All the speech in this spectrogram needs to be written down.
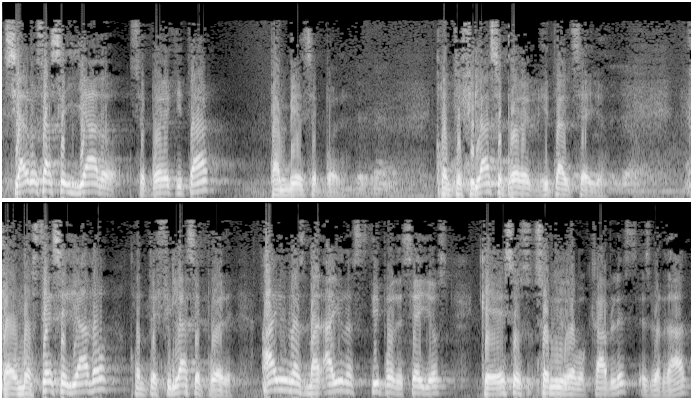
Si algo está sellado, ¿se puede quitar? También se puede. Con tefilá se puede quitar el sello. Como esté sellado, con tefilá se puede. Hay unas, hay unos tipos de sellos que esos son irrevocables, es verdad,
